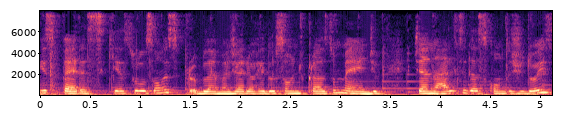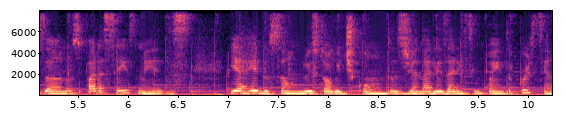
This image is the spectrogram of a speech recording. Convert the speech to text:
Espera-se que a solução desse problema gere a redução de prazo médio de análise das contas de dois anos para seis meses e a redução do estoque de contas de analisar em 50%.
